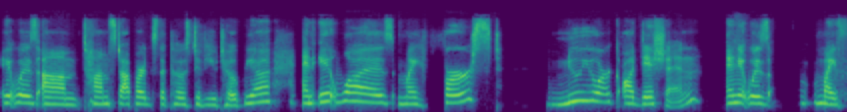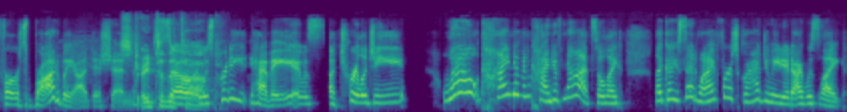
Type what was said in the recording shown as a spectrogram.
It was um tom stoppard's the coast of utopia and it was my first new york audition and it was my first broadway audition. Straight to the so top it was pretty heavy. It was a trilogy well kind of and kind of not so like like i said when i first graduated i was like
